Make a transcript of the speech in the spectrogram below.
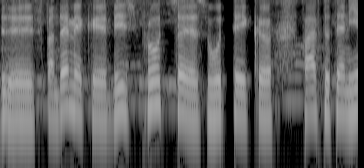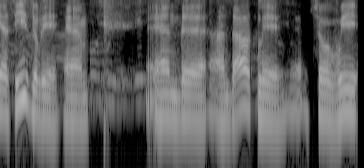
this pandemic. Uh, this process would take five to 10 years easily. Um, and uh, undoubtedly, so we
